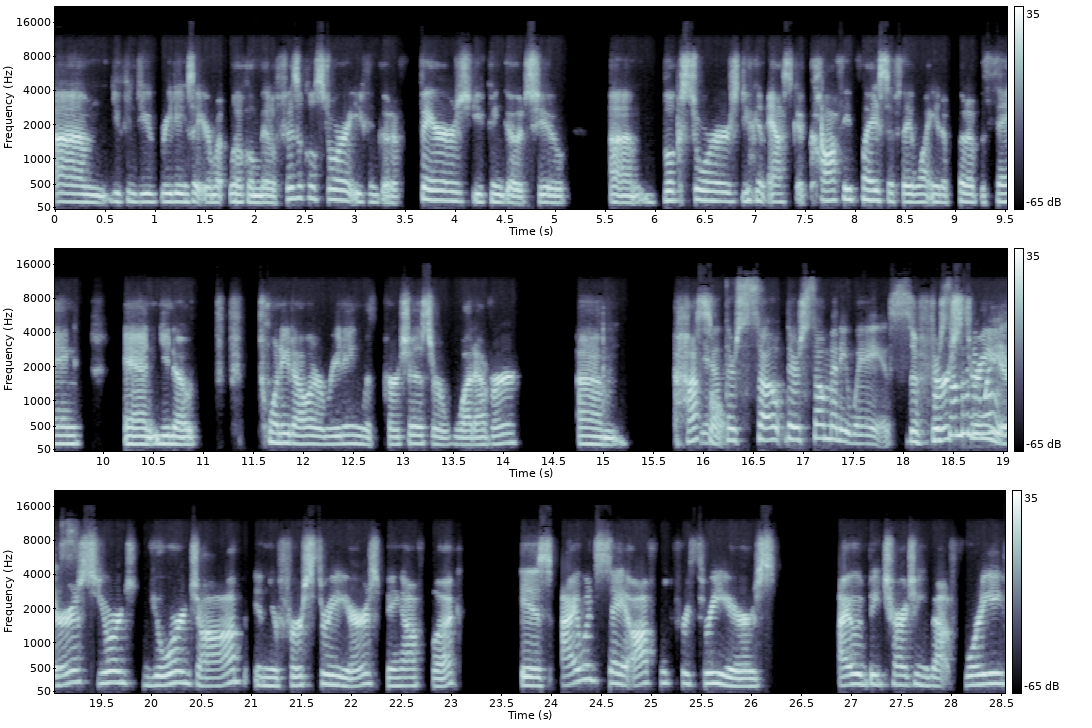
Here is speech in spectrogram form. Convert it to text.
um, you can do readings at your local metaphysical store you can go to fairs you can go to um, bookstores you can ask a coffee place if they want you to put up a thing and you know $20 reading with purchase or whatever. Um, hustle yeah, there's so there's so many ways the first so three ways. years your your job in your first three years being off book is I would say off book for three years, I would be charging about 40,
